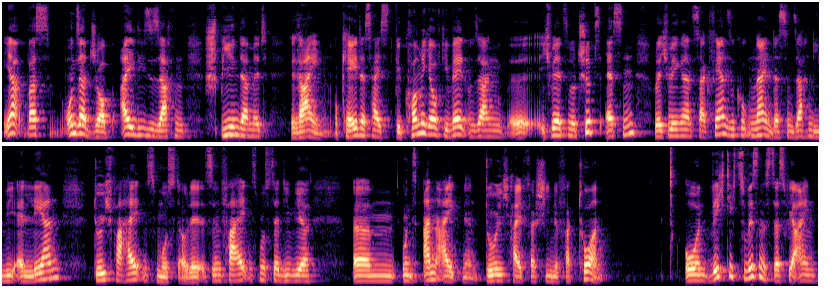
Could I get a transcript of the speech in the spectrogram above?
ja, was unser Job, all diese Sachen spielen damit rein, okay? Das heißt, wir kommen nicht auf die Welt und sagen, äh, ich will jetzt nur Chips essen oder ich will den ganzen Tag Fernsehen gucken. Nein, das sind Sachen, die wir erlernen durch Verhaltensmuster oder es sind Verhaltensmuster, die wir ähm, uns aneignen durch halt verschiedene Faktoren. Und wichtig zu wissen ist, dass wir ein,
